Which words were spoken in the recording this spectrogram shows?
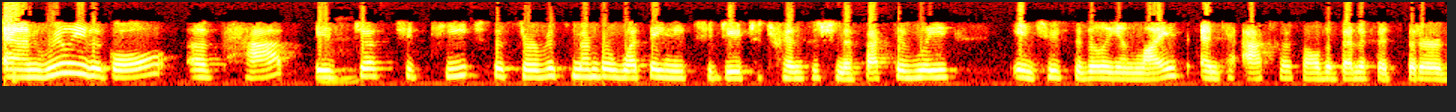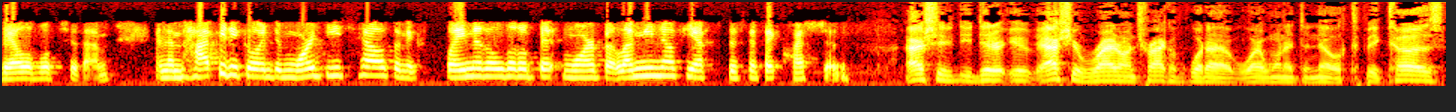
And really the goal of TAP is mm-hmm. just to teach the service member what they need to do to transition effectively into civilian life and to access all the benefits that are available to them. And I'm happy to go into more details and explain it a little bit more, but let me know if you have specific questions. Actually, you did. You're actually right on track of what I what I wanted to know because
